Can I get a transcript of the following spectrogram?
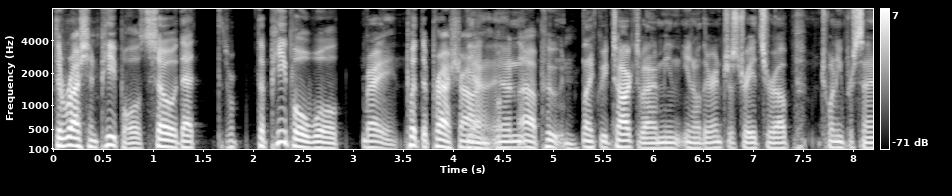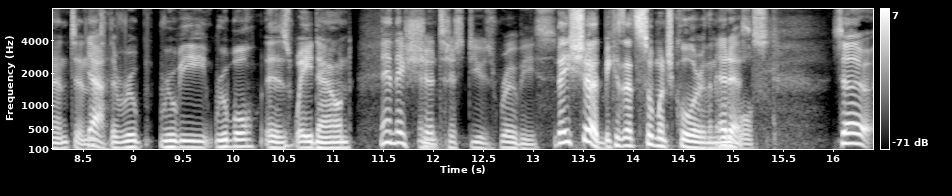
the Russian people so that th- the people will right. put the pressure on Yeah, and- uh, Putin. Like we talked about, I mean, you know, their interest rates are up twenty percent, and Yeah. the ru- ruby ruble is way down. And they should and- just use rubies. They should because that's so much cooler than It is. rubles. So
